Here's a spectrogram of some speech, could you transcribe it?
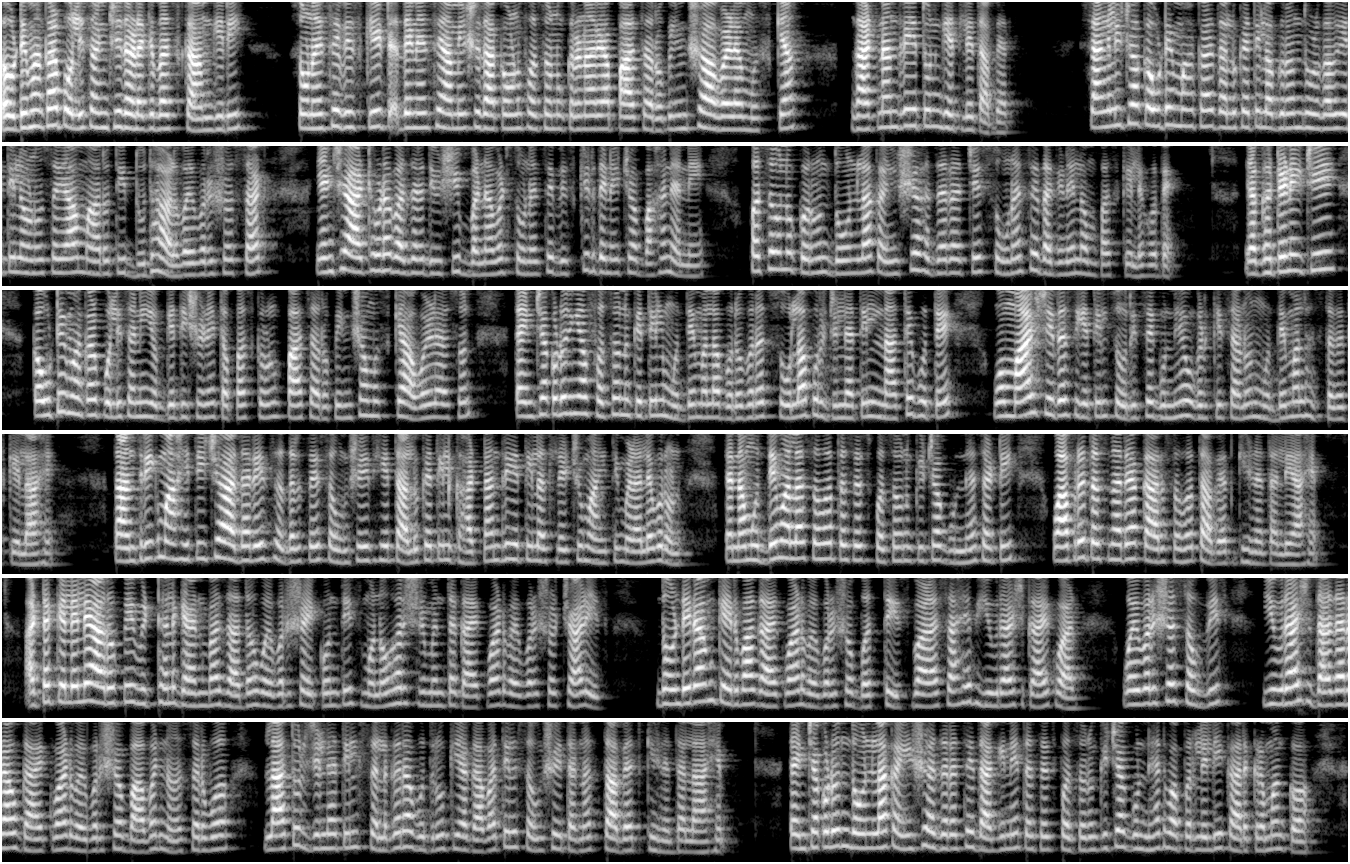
कवठेमहाकाळ पोलिसांची धडाकेबाज कामगिरी. सोन्याचे बिस्किट देण्याचे आमिष दाखवून फसवणूक करणाऱ्या पाच आरोपींच्या आवळ्या मुसक्या घाटनांद्रे येथून घेतले ताब्यात. सांगलीच्या कवठे महाकाळ तालुक्यातील अग्रण धुळगाव येथील अणुसया मारुती दुधाळ वय वर्ष साठ यांची आठवडा बाजार दिवशी बनावट सोन्याचे बिस्किट देण्याच्या बहाण्याने फसवणूक करून दोन लाख ऐंशी हजाराचे सोन्याचे दागिने लंपास केले होते. या घटनेची कवठे महाकाळ पोलिसांनी योग्य दिशेने तपास करून पाच आरोपींच्या मुसक्या आवळल्या असून त्यांच्याकडून या फसवणुकीतील मुद्देमालाबरोबरच सोलापूर जिल्ह्यातील नातेपुते व माळशिरस येथील चोरीचे गुन्हे उघडकीस आणून मुद्देमाल हस्तगत केला आहे. तांत्रिक माहितीच्या आधारे सदरचे संशयित हे तालुक्यातील घाटनांद्रे येथील असल्याची माहिती मिळाल्यावरून त्यांना मुद्देमालासह तसेच फसवणुकीच्या गुन्ह्यासाठी वापरत असणाऱ्या कारसह ताब्यात घेण्यात आले आहे. अटक केलेले आरोपी विठ्ठल ग्यानबा जाधव वयवर्ष एकोणतीस मनोहर श्रीमंत गायकवाड वयवर्ष चाळीस धोंडीराम केरबा गायकवाड वयवर्ष बत्तीस बाळासाहेब युवराज गायकवाड वयवर्ष सव्वीस युवराज दादाराव गायकवाड वयवर्ष बावन्न सर्व लातूर जिल्ह्यातील सलगरा बुद्रुक या गावातील संशयितांना ताब्यात घेण्यात आला आहे. त्यांच्याकडून दोन लाख ऐंशी हजाराचे दागिने तसेच फसवणुकीच्या गुन्ह्यात वापरलेली कार क्रमांक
